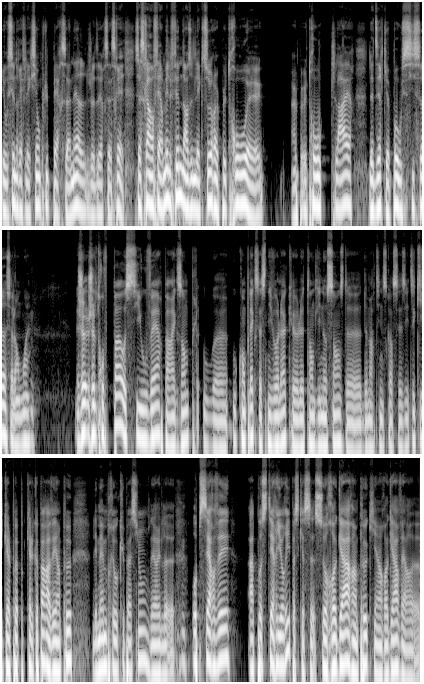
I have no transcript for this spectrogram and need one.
Il y a aussi une réflexion plus personnelle. Je veux dire, ce serait, ce serait enfermer le film dans une lecture un peu trop euh, un peu trop clair de dire qu'il n'y a pas aussi ça, selon moi. Je ne le trouve pas aussi ouvert, par exemple, ou, euh, ou complexe à ce niveau-là que Le temps de l'innocence de, de, Martin Scorsese, qui quelque part avait un peu les mêmes préoccupations, il mm. observait a posteriori, parce qu'il y a ce, regard un peu qui est un regard vers, euh,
